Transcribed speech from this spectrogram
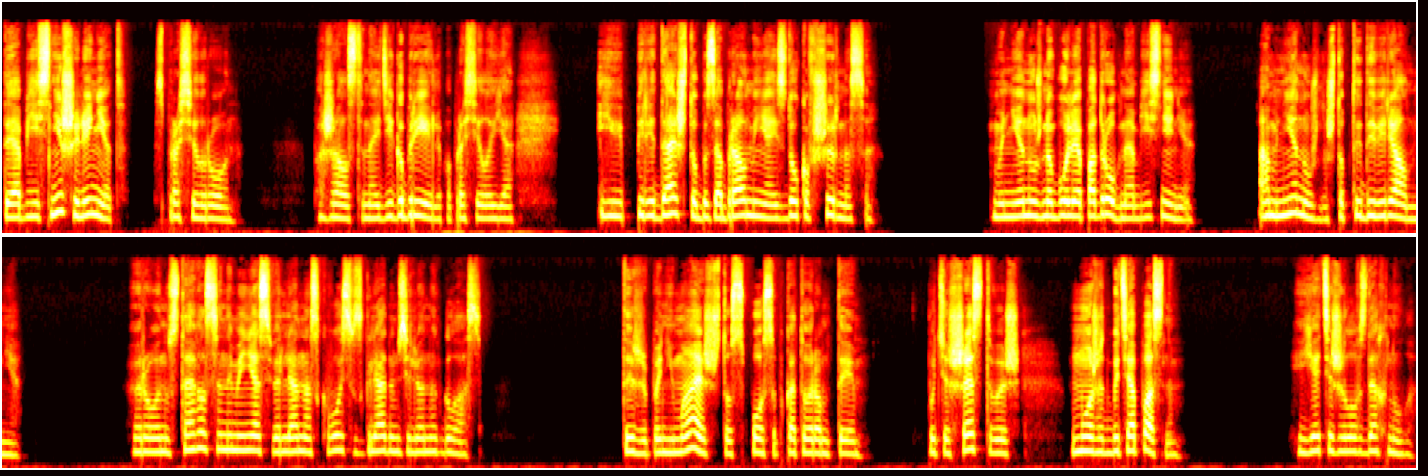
«Ты объяснишь или нет?» — спросил Рон. «Пожалуйста, найди Габриэля», — попросила я. «И передай, чтобы забрал меня из доков Ширноса». «Мне нужно более подробное объяснение. А мне нужно, чтобы ты доверял мне». Рон уставился на меня, сверля насквозь взглядом зеленых глаз. Ты же понимаешь, что способ, которым ты путешествуешь, может быть опасным. И я тяжело вздохнула.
